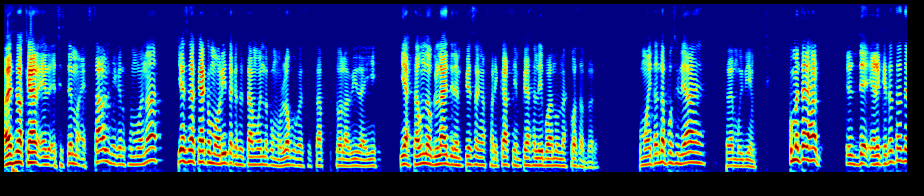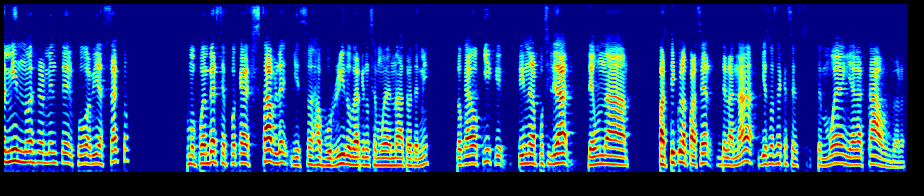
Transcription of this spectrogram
A veces va a quedar el, sistema estable, ni que no se mueve nada. Y a veces va a quedar como ahorita que se está moviendo como loco, que se está toda la vida ahí. Y hasta unos gliders empiezan a fabricarse y empiezan a salir volando unas cosas, pero como hay tantas posibilidades, se ve muy bien. Comentarios El, el que está atrás de mí no es realmente el juego de vida exacto. Como pueden ver, se puede quedar estable y eso es aburrido ver que no se mueve nada atrás de mí. Lo que hago aquí es que tiene la posibilidad de una partícula para hacer de la nada y eso hace que se, se muevan y haga caos, ¿verdad?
